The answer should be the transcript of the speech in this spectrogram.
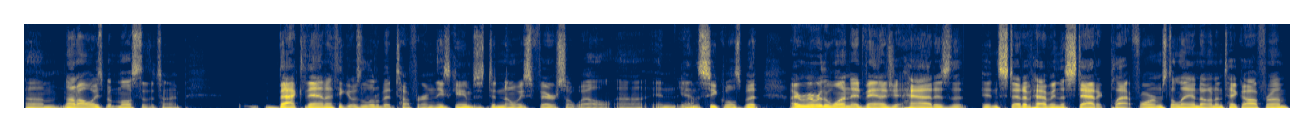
um, not always, but most of the time. Back then, I think it was a little bit tougher, and these games didn't always fare so well uh, in Yeah. in the sequels. But I remember the one advantage it had is that instead of having the static platforms to land on and take off from,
